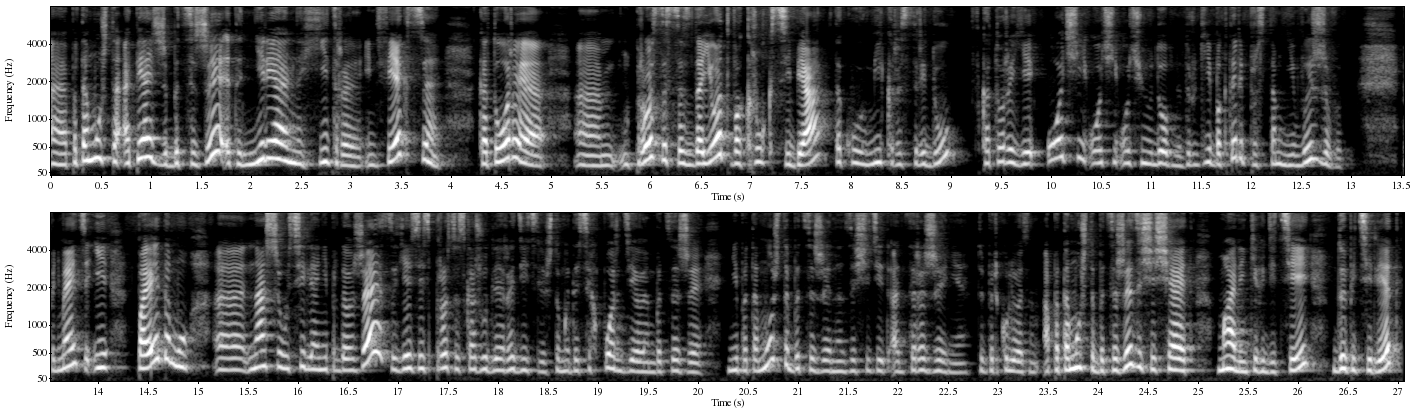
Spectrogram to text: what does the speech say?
Э, потому что, опять же, БЦЖ – это нереально хитрая инфекция, которая Эм, просто создает вокруг себя такую микросреду, в которой ей очень-очень-очень удобно. Другие бактерии просто там не выживут. Понимаете? И поэтому э, наши усилия, они продолжаются. Я здесь просто скажу для родителей, что мы до сих пор делаем БЦЖ не потому, что БЦЖ нас защитит от заражения туберкулезом, а потому что БЦЖ защищает маленьких детей до 5 лет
